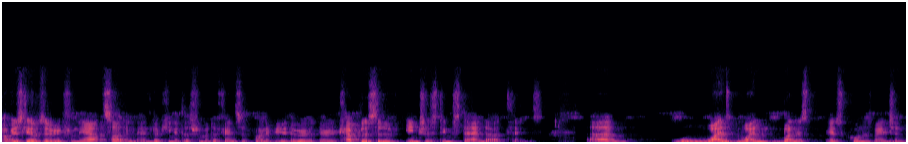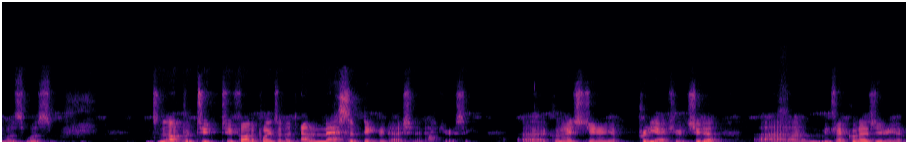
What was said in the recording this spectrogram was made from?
obviously observing from the outside and, and looking at this from a defensive point of view, there were there were a couple of sort of interesting standout things. Um, one one one as as Corners mentioned was was to not put too too fine a point on it, a massive degradation in accuracy. Uh, Cornet's generally a pretty accurate shooter. Um, in fact, Cornet's generally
